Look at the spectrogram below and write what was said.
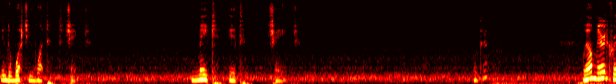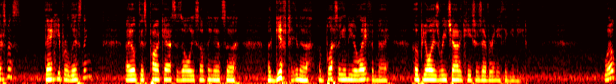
into what you want to change. Make it change. Okay. Well, Merry Christmas. Thank you for listening. I hope this podcast is always something that's a, a gift and a, a blessing into your life, and I hope you always reach out in case there's ever anything you need. Well,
